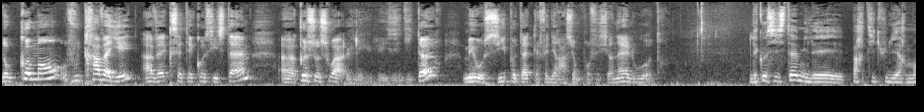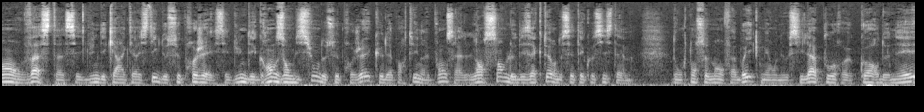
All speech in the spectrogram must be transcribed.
Donc, comment vous travaillez avec cet écosystème, euh, que ce soit les éditeurs, mais aussi peut-être les fédérations professionnelles ou autres? L'écosystème, il est particulièrement vaste. C'est l'une des caractéristiques de ce projet. C'est l'une des grandes ambitions de ce projet que d'apporter une réponse à l'ensemble des acteurs de cet écosystème. Donc non seulement on fabrique, mais on est aussi là pour coordonner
